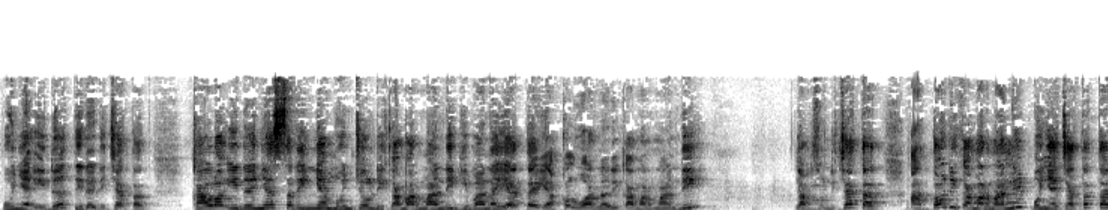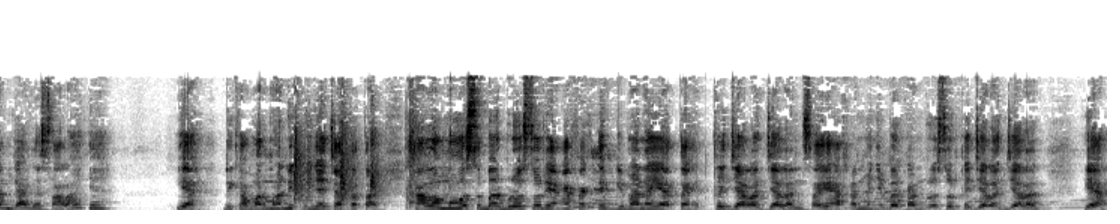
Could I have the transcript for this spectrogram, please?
Punya ide tidak dicatat. Kalau idenya seringnya muncul di kamar mandi gimana ya teh ya keluar dari kamar mandi langsung dicatat atau di kamar mandi punya catatan nggak ada salahnya. Ya, di kamar mandi punya catatan. Kalau mau sebar brosur yang efektif gimana ya teh ke jalan-jalan. Saya akan menyebarkan brosur ke jalan-jalan. Ya,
